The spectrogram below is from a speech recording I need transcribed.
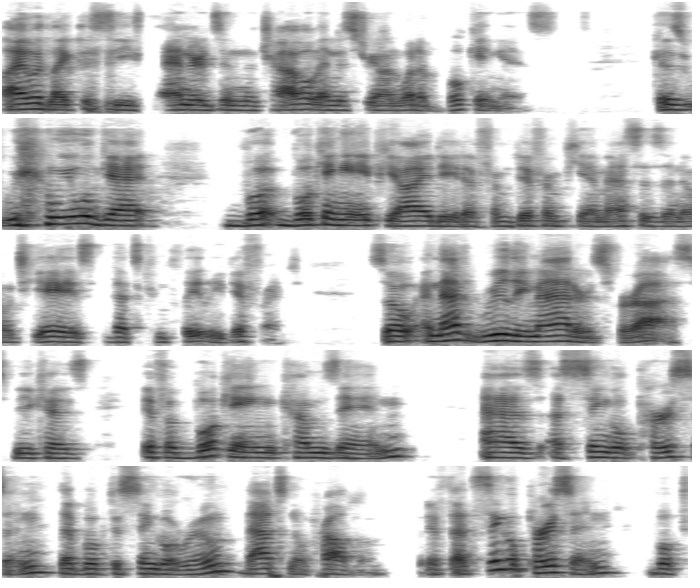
i would like to mm-hmm. see standards in the travel industry on what a booking is because we, we will get bo- booking API data from different PMSs and OTAs that's completely different. So, and that really matters for us because if a booking comes in as a single person that booked a single room, that's no problem. But if that single person booked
